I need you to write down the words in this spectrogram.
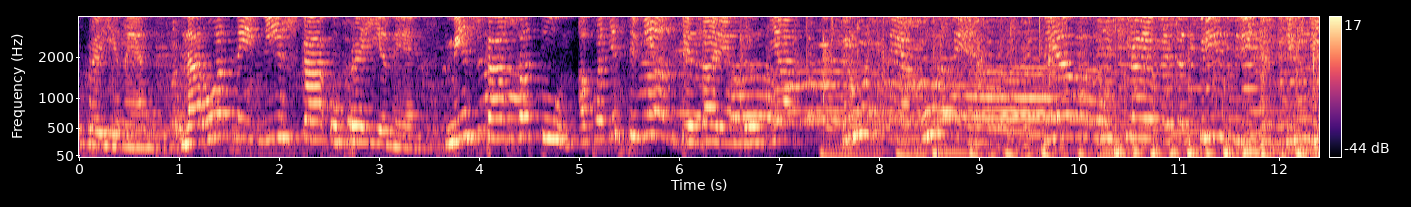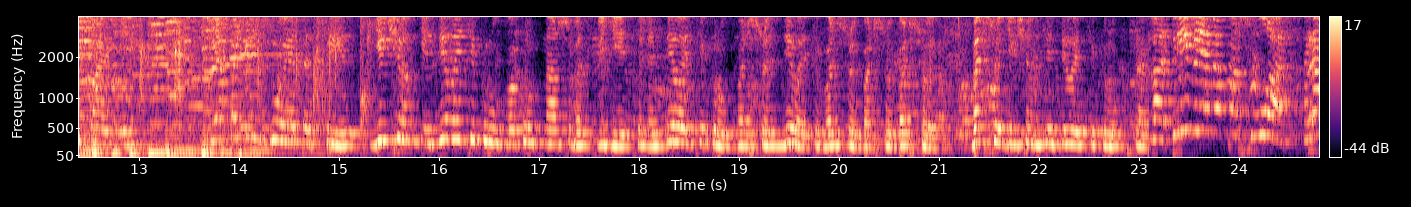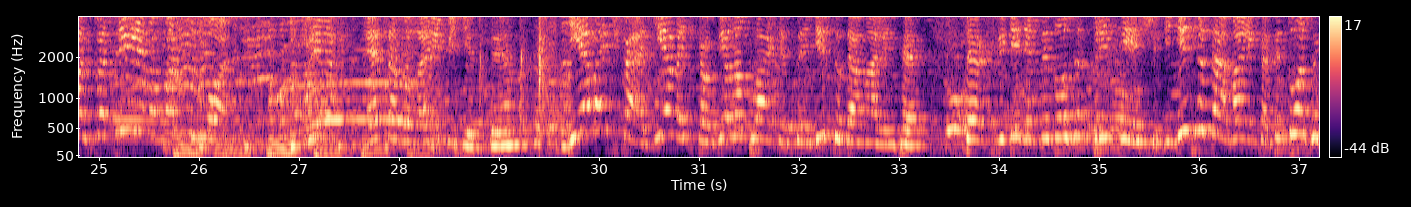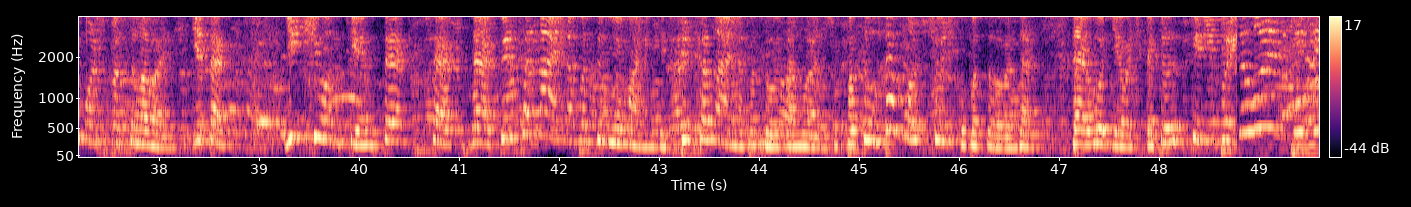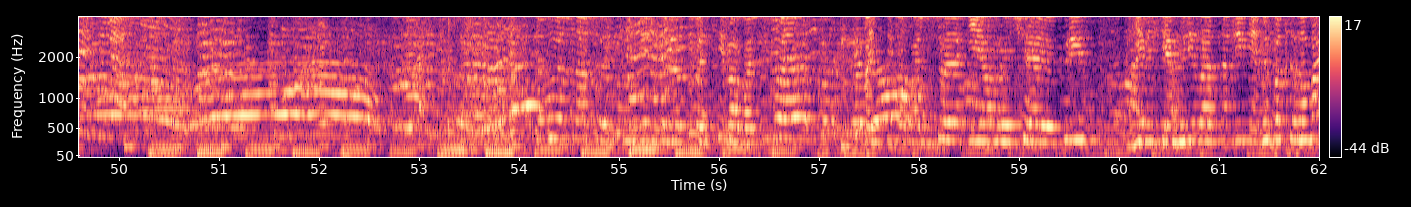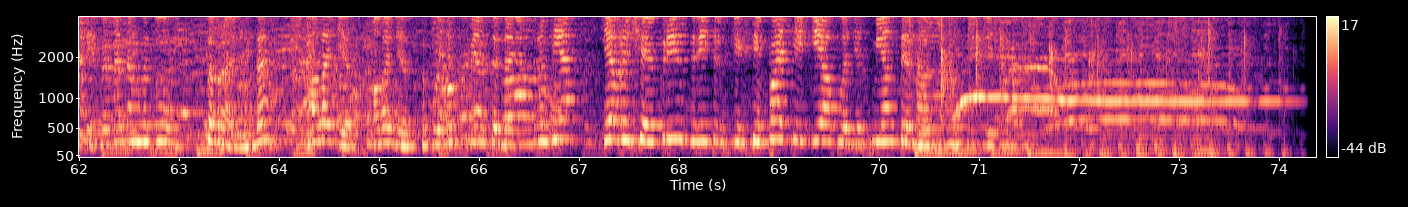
Артисту Украины. Народный Мишка Украины. Мишка Шатун. Аплодисменты дарим, друзья. Дружные, бурные. Я вам вручаю этот приз зрительских симпатий. Я подержу этот приз. Девчонки, сделайте круг вокруг нашего свидетеля. Сделайте круг большой. Сделайте большой, большой, большой. Большой, девчонки, сделайте круг. Так. Два, три, время пошло. Раз, два, три, время пошло. Это была репетиция. Девочка, девочка в белом платьице, иди сюда, маленькая. Так, свидетель, ты должен присесть. Иди сюда, маленькая, ты тоже можешь поцеловать. Итак, девчонки, так, так, да, персонально поцелуй маленьких, персонально поцелуй там младших. Поцелуй, да, можешь щечку поцеловать, да. Да, вот девочка, ты, ты не пры... Целуем свидетеля. Целуем нашего свидетеля. Спасибо большое. Спасибо большое. И я вручаю приз. Девочки, я говорила одновременно. Вы поцеловали? Вы в этом году собрались, да? Молодец, молодец. Аплодисменты дарим, друзья. Я вручаю приз зрительских симпатий и аплодисменты нашему свидетелю.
